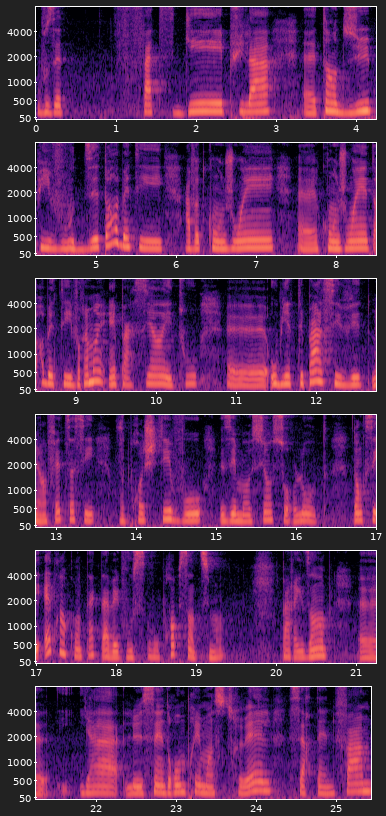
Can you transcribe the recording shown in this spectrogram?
vous êtes fatigué, puis là, euh, tendu, puis vous dites, oh, ben, t'es à votre conjoint, euh, conjointe, oh, ben, t'es vraiment impatient et tout, euh, ou bien t'es pas assez vite. Mais en fait, ça, c'est vous projetez vos émotions sur l'autre. Donc, c'est être en contact avec vos propres sentiments. Par exemple, euh, il y a le syndrome prémenstruel. Certaines femmes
